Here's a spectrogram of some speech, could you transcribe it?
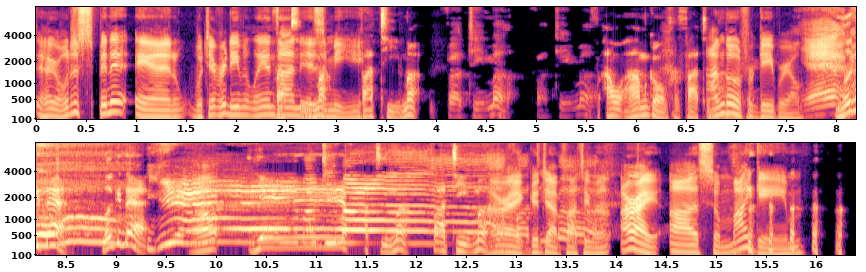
we'll just spin it and whichever name it lands on is me. Fatima. Fatima. Fatima. I, I'm going for Fatima. I'm going for Gabriel. Yeah. Look at that. Look at that. Yeah. yeah. Fatima. Fatima. Fatima. All right, good job, Fatima. All right, uh, so my game.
